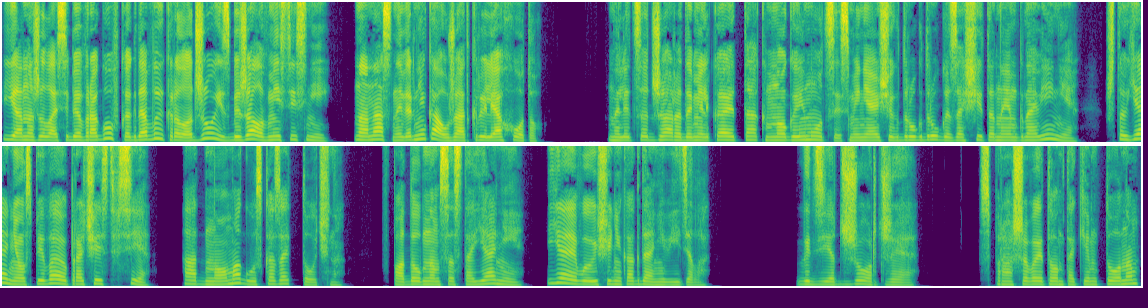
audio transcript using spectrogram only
Я нажила себе врагов, когда выкрала Джо и сбежала вместе с ней. На нас наверняка уже открыли охоту». На лице Джареда мелькает так много эмоций, сменяющих друг друга за считанные мгновения, что я не успеваю прочесть все. Одно могу сказать точно. В подобном состоянии я его еще никогда не видела. «Где Джорджия?» Спрашивает он таким тоном,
